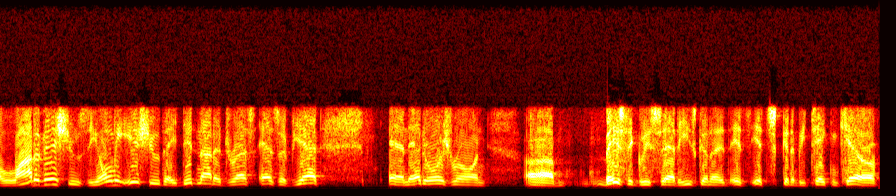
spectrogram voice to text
a lot of issues. The only issue they did not address as of yet, and Ed Orgeron uh, basically said he's going to it's it's going to be taken care of.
